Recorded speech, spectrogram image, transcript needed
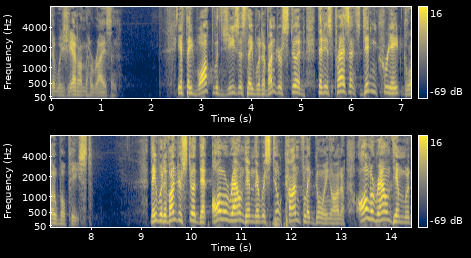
that was yet on the horizon. If they'd walked with Jesus, they would have understood that his presence didn't create global peace. They would have understood that all around him there was still conflict going on. All around him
